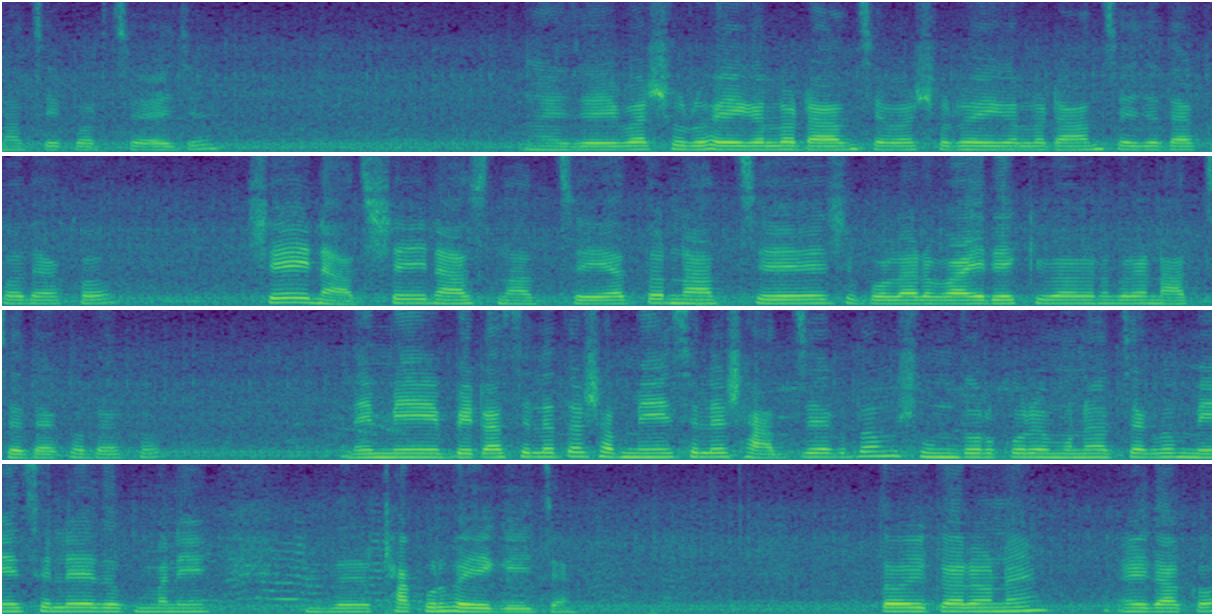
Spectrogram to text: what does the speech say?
নাচানাচি করছে, এই যে। এই যে এবার শুরু হয়ে গেল ডান্স এবার শুরু হয়ে গেল ডান্স এই যে দেখো দেখো। সেই নাচ সেই নাচ নাচছে, এত নাচছে, সে বলার বাইরে কীভাবে করে নাচছে, দেখো দেখো। মানে মেয়ে, বেটা ছেলে তো সব মেয়ে ছেলে সাজছে একদম সুন্দর করে, মনে হচ্ছে একদম মেয়ে ছেলে মানে ঠাকুর হয়ে গিয়েছে। তো ওই কারণে, এই দেখো।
